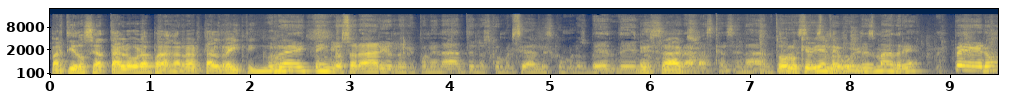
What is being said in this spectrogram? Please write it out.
partido sea a tal hora para agarrar tal rating, ¿no? Rating, los horarios, lo que ponen antes, los comerciales, cómo los venden, los programas que hacen antes. Todo lo que viene, güey. desmadre. Pero,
